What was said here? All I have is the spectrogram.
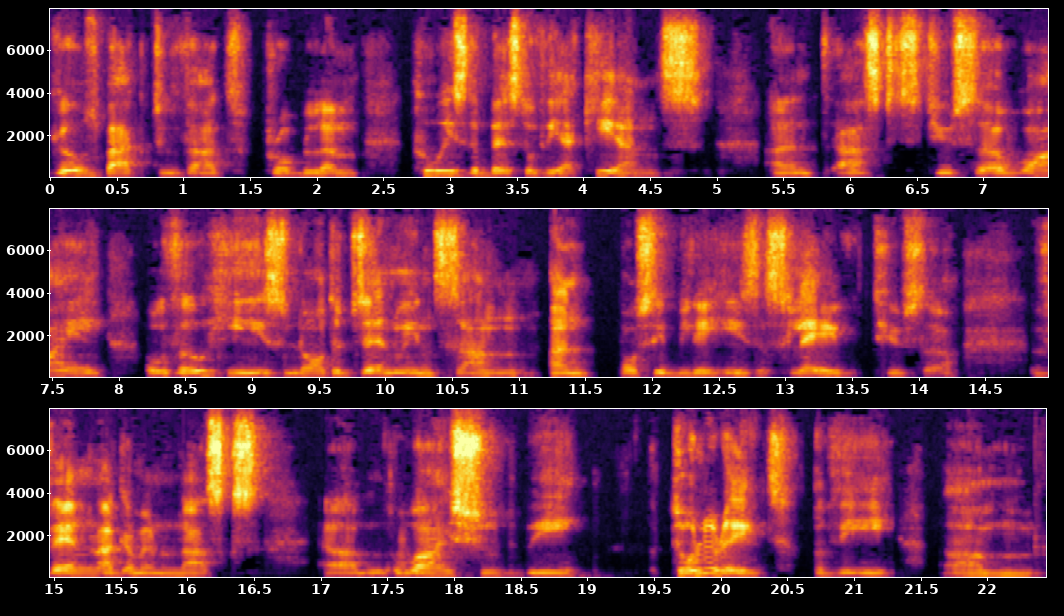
goes back to that problem who is the best of the Achaeans? and asks Teucer why, although he is not a genuine son and possibly he's a slave, Teucer, then Agamemnon asks, um, why should we tolerate the, um,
